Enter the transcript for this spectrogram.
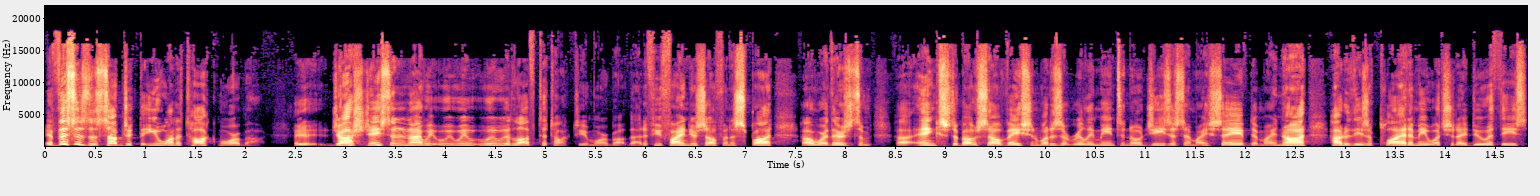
if this is a subject that you want to talk more about, Josh, Jason, and I, we, we, we would love to talk to you more about that. If you find yourself in a spot uh, where there's some uh, angst about salvation, what does it really mean to know Jesus? Am I saved? Am I not? How do these apply to me? What should I do with these?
